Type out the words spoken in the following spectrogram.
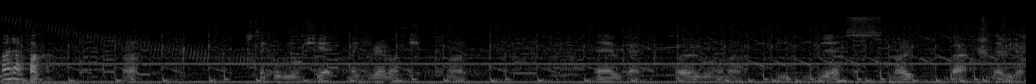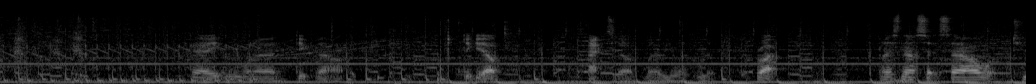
Motherfucker. Nope. That. There we go. Okay, and we wanna dig that up. Dig it up. Axe it up, whatever you wanna call it. Right. Let's now set sail to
